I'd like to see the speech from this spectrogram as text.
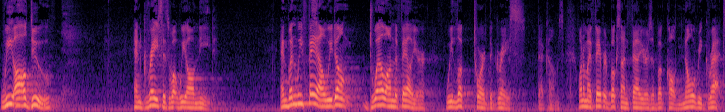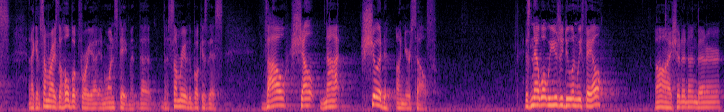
we all do and grace is what we all need. And when we fail, we don't dwell on the failure, we look toward the grace that comes. One of my favorite books on failure is a book called No Regrets. And I can summarize the whole book for you in one statement. The, the summary of the book is this Thou shalt not should on yourself. Isn't that what we usually do when we fail? Oh, I should have done better.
